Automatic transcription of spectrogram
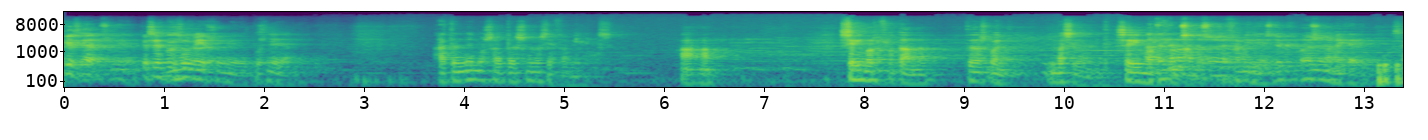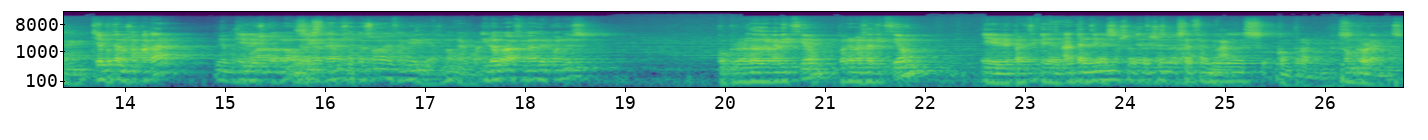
que sea resumido. Que se Muy resumido. resumido. Pues mira, atendemos a personas y a familias, Ajá. Seguimos reflotando, ¿te das cuenta? básicamente. Seguimos Atendemos a personas y familias. Yo que con eso ya me quedo. Sí. A Ya nos y hemos- listo, ¿no? sí. Atendemos a personas y familias, ¿no? De. Y luego al final le pones con problemas de drogadicción, problemas de adicción, eh, me parece que ya, ya Atendemos tienes- a personas a plan. familias con problemas. Con problemas.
